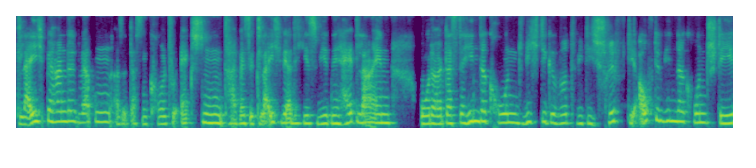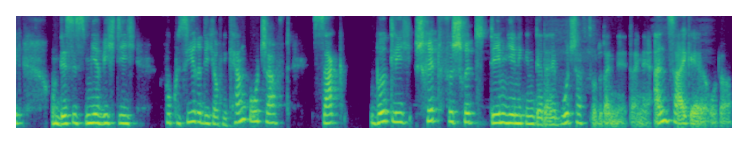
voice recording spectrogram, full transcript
gleich behandelt werden, also dass ein Call to Action teilweise gleichwertig ist wie eine Headline oder dass der Hintergrund wichtiger wird wie die Schrift, die auf dem Hintergrund steht. Und das ist mir wichtig. Fokussiere dich auf eine Kernbotschaft, sag wirklich Schritt für Schritt demjenigen, der deine Botschaft oder deine, deine Anzeige oder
